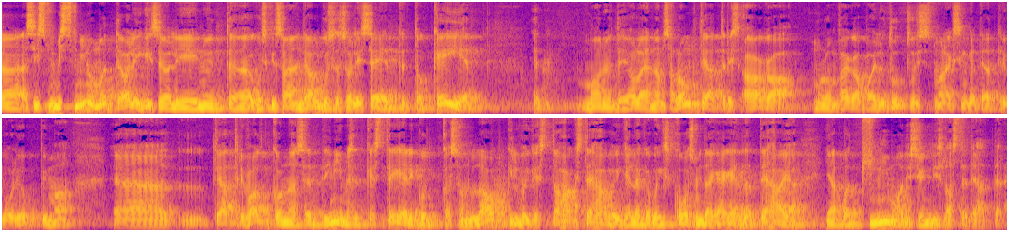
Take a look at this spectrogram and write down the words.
äh, siis mis minu mõte oligi, see oli nüüd äh, kuskil sajandi alguses oli see, et, et okei okay,, et, et ma nüüd ei ole enam salongteatris, aga mul on väga palju tutvusi, sest ma läksin ka teatrikooli õppima teatrivaldkonnas, et inimesed, kes tegelikult kas on laokil või kes tahaks teha või kellega võiks koos midagi ägedat teha ja, ja vot niimoodi sündis lasteteater.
